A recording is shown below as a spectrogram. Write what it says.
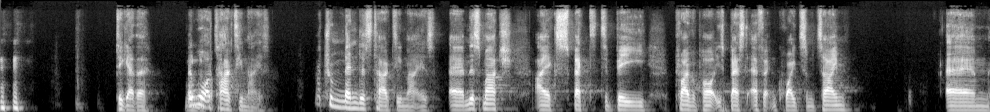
together. And what a tag team that is. What a tremendous tag team that is. Um, this match, I expect to be Private Party's best effort in quite some time. Um,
